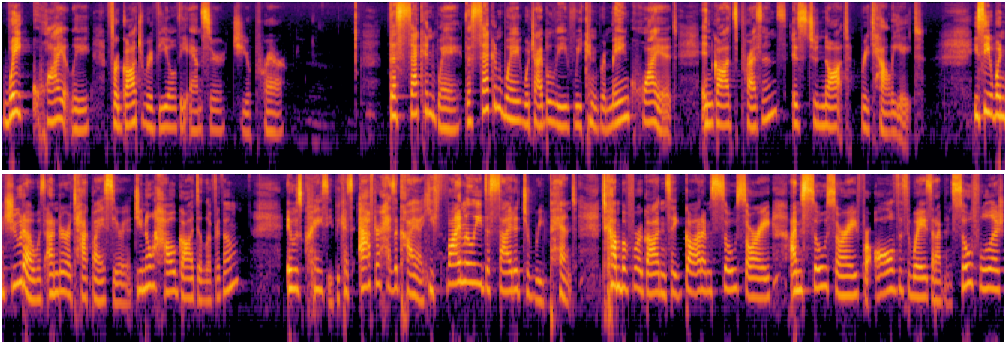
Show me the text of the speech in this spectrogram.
Wait quietly for God to reveal the answer to your prayer. The second way, the second way which I believe we can remain quiet in God's presence is to not retaliate. You see, when Judah was under attack by Assyria, do you know how God delivered them? It was crazy because after Hezekiah, he finally decided to repent, to come before God and say, God, I'm so sorry. I'm so sorry for all the ways that I've been so foolish.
